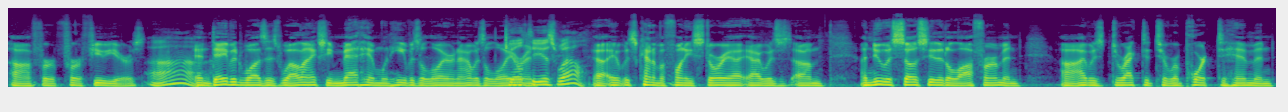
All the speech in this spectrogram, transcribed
Uh, for for a few years, ah. and David was as well. I actually met him when he was a lawyer and I was a lawyer. Guilty and, as well. Uh, it was kind of a funny story. I, I was um, a new associate at a law firm, and uh, I was directed to report to him. And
